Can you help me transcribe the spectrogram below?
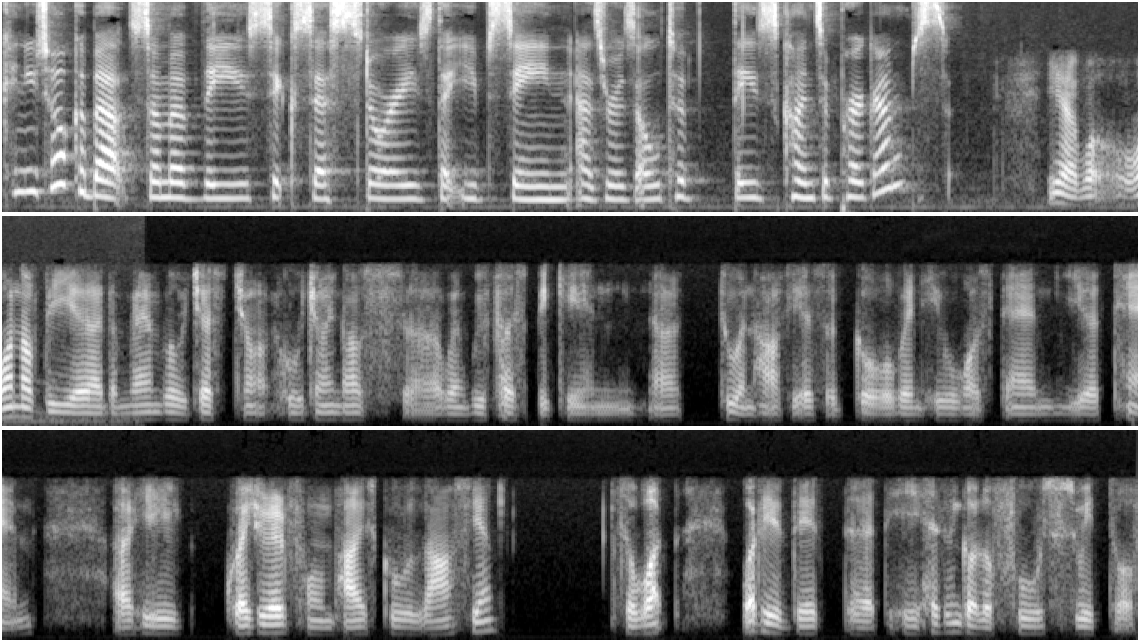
Can you talk about some of the success stories that you've seen as a result of these kinds of programs? Yeah, well, one of the uh, the member who just joined, who joined us uh, when we first began uh, two and a half years ago, when he was then year ten, uh, he graduated from high school last year. So what what he did that he hasn't got a full suite of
